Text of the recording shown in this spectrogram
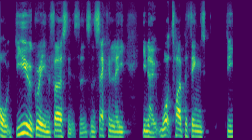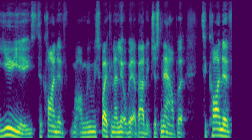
or do you agree in the first instance? And secondly, you know, what type of things do you use to kind of? I mean, we've spoken a little bit about it just now, but to kind of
